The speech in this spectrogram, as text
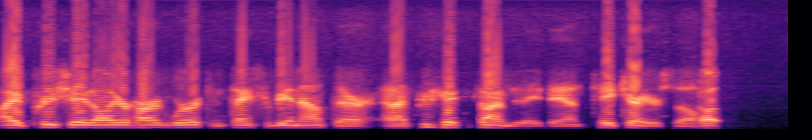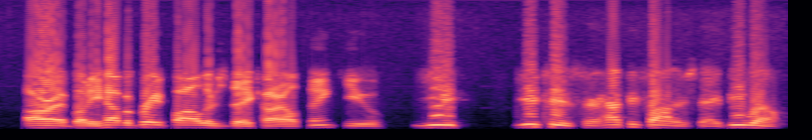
I appreciate all your hard work, and thanks for being out there. And I appreciate the time today, Dan. Take care of yourself. Uh, All right, buddy. Have a great Father's Day, Kyle. Thank you. you, you too, sir. Happy Father's Day. Be well.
